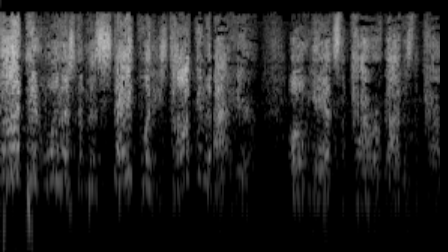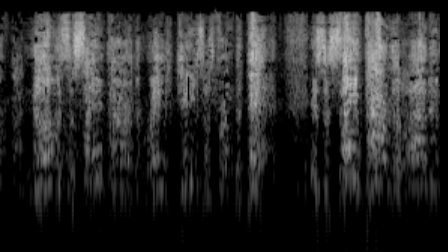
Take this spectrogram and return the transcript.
God didn't want us to mistake what he's talking about here. Oh, yeah, it's the power of God. It's the power of God. No, it's the same power that raised Jesus from the dead. It's the same power that allowed him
